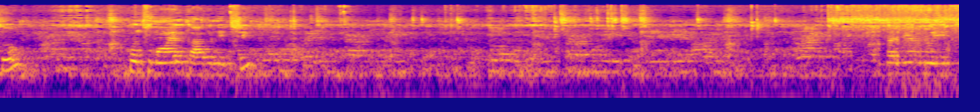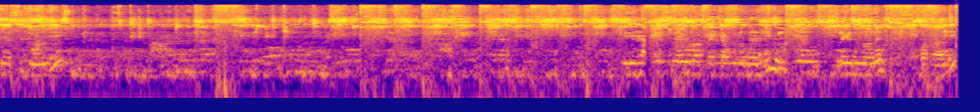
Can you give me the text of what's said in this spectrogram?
సో కొంచెం ఆయిల్ కాగనిచ్చి. ధనియాలు ఏం చేసుకోండి. ఇది హై ఫ్లేమ్లో పెట్టకూడదండి మీడియం ఫ్లేమ్లోనే చేసుకోవాలి.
